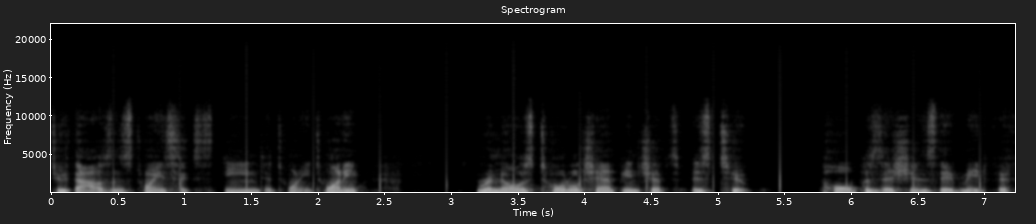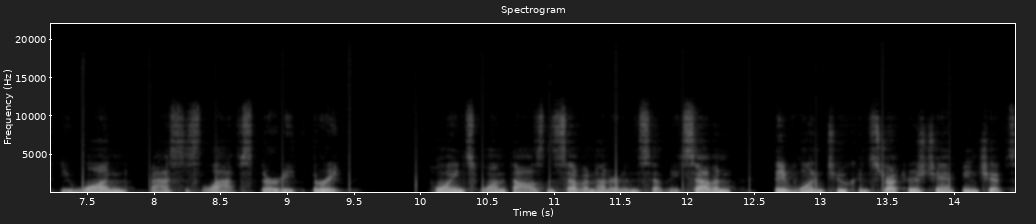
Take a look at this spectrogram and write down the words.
2000s, 2016 to 2020. Renault's total championships is 2 pole positions, they've made 51, fastest laps 33. Points 1,777. They've won two Constructors' Championships.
